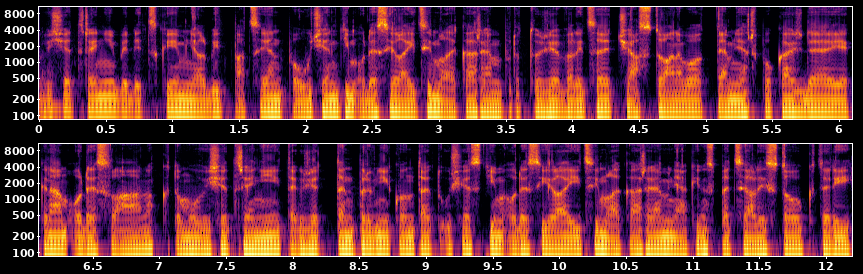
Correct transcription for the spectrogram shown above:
vyšetření by vždycky měl být pacient poučen tím odesílajícím lékařem, protože velice často, anebo téměř pokaždé je k nám odeslán k tomu vyšetření, takže ten první kontakt už je s tím odesílajícím lékařem, nějakým specialistou, který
